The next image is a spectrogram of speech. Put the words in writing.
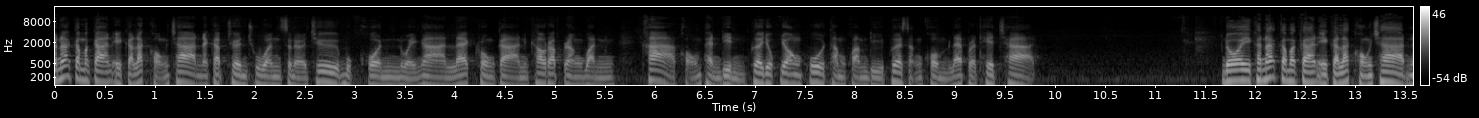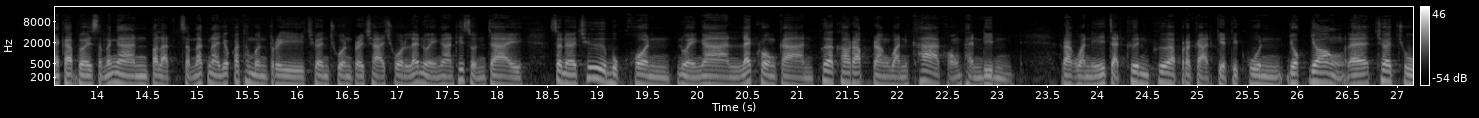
คณะกรรมการเอกลักษณ์ของชาตินะครับเชิญชวนเสนอชื่อบุคคลหน่วยงาน และโครงการเข้ารับรางวัลค่าของแผ่นดิน เพื่อยกย่องผู้ทำความดีเพื่อสังคมและประเทศชาติ โดยคณะกรรมการเอกลักษณ์ของชาตินะครับโดยสำนักงานปลัดสำนักนายกรัฐมนตรี เชิญชวนประชาชนและหน่วยงานที่สนใจ เสนอชื่อบุคคล หน่วยงาน และโครงการเพื่อเข้ารับรางวัลค่าของแผ่นดิน รางวัลนนี้จัดขึ้นเพื่อประกาศเกียรติคุณยกย่อง และเชิดชู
